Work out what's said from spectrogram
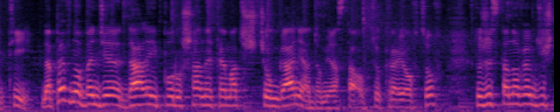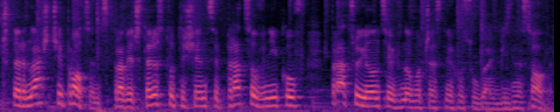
IT. Na pewno będzie dalej poruszany temat ściągania do miasta obcokrajowców, którzy stanowią dziś 14% z prawie 400 tysięcy pracowników pracujących w nowoczesnych usługach biznesowych.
